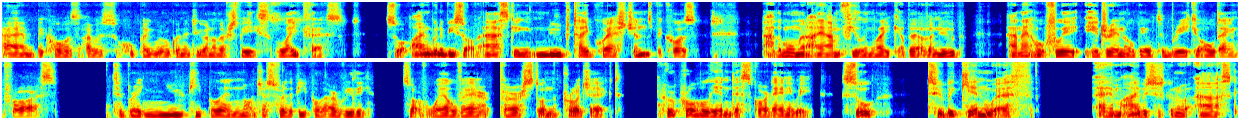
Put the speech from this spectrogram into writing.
um, because I was hoping we were going to do another space like this. So I'm going to be sort of asking noob type questions because at the moment I am feeling like a bit of a noob. And then hopefully Adrian will be able to break it all down for us to bring new people in, not just for the people that are really sort of well versed on the project, who are probably in Discord anyway. So to begin with, um, I was just going to ask,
